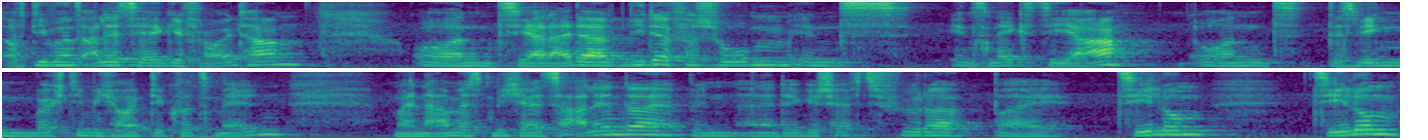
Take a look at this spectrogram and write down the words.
auf die wir uns alle sehr gefreut haben. Und ja, leider wieder verschoben ins, ins nächste Jahr. Und deswegen möchte ich mich heute kurz melden. Mein Name ist Michael Saarländer, bin einer der Geschäftsführer bei Celum. Celum,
